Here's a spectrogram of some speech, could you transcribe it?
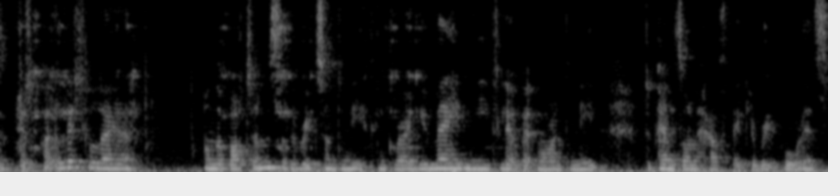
So just put a little layer on the bottom so the roots underneath can grow. You may need a little bit more underneath, depends on how thick your root ball is.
